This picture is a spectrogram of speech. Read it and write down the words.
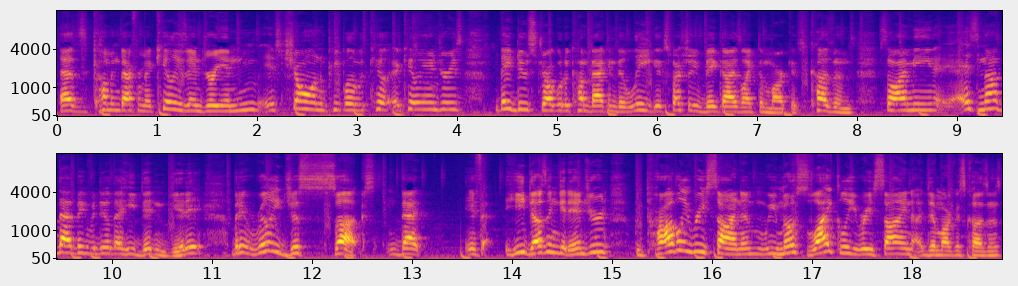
that's coming back from Achilles injury, and it's showing people with Achilles injuries they do struggle to come back into the league, especially big guys like DeMarcus Cousins. So, I mean, it's not that big of a deal that he didn't get it, but it really just sucks that if he doesn't get injured, we probably re-sign him. We most likely re-sign DeMarcus Cousins.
